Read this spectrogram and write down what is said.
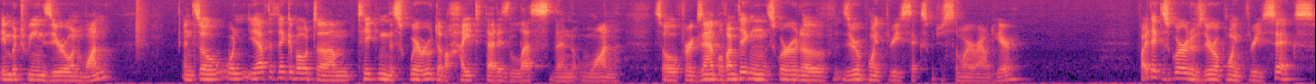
in between 0 and 1. And so when you have to think about um, taking the square root of a height that is less than 1. So for example, if I'm taking the square root of 0.36, which is somewhere around here, if I take the square root of 0.36,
